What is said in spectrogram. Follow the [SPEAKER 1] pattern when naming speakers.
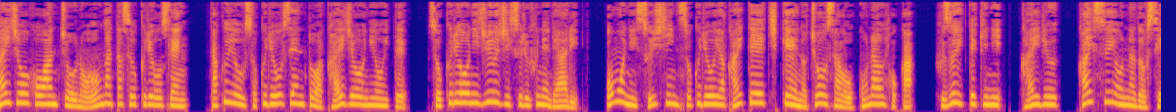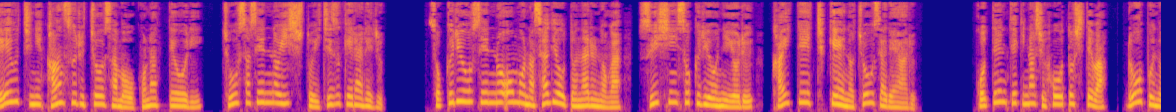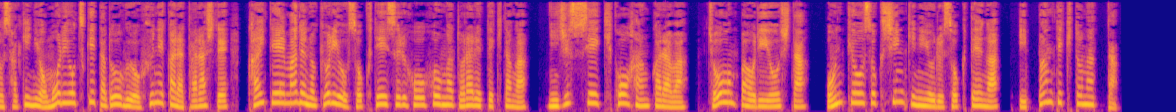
[SPEAKER 1] 海上保安庁の大型測量船、拓洋測量船とは海上において、測量に従事する船であり、主に推進測量や海底地形の調査を行うほか、付随的に海流、海水温など生打ちに関する調査も行っており、調査船の一種と位置づけられる。測量船の主な作業となるのが、推進測量による海底地形の調査である。古典的な手法としては、ロープの先に重りをつけた道具を船から垂らして海底までの距離を測定する方法が取られてきたが、20世紀後半からは超音波を利用した音響測深機による測定が一般的となった。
